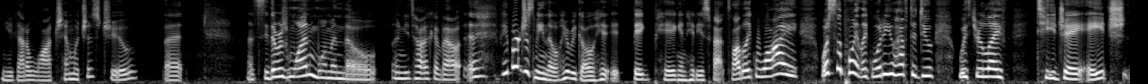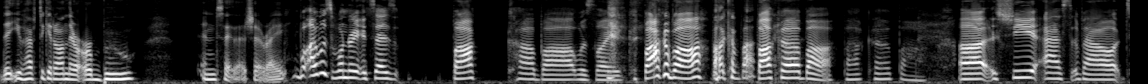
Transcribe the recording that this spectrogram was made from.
and you got to watch him, which is true. But let's see, there was one woman though. When you talk about eh, people are just mean though. Here we go, hit, it, big pig and hideous fat slob. Like why? What's the point? Like what do you have to do with your life, TJH, that you have to get on there or boo? And say that shit, right? Well, I was wondering. It says Bakaba was like Bakaba, Bakaba. Bakaba, Bakaba. Uh, she asked about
